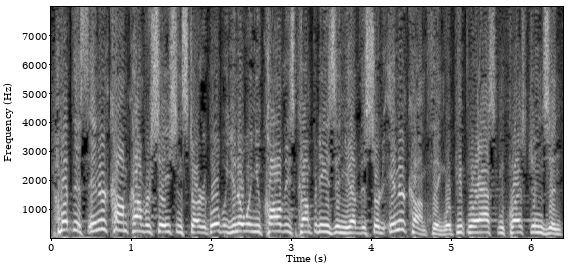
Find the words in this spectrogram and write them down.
How about this? Intercom conversation started global. You know, when you call these companies and you have this sort of intercom thing where people are asking questions and,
